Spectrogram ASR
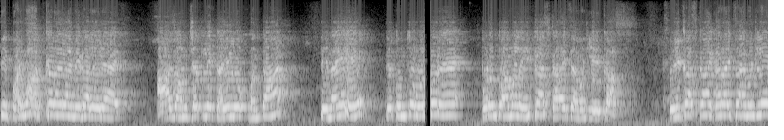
ते बर्बाद करायला निघालेले आहेत. आज आमच्यातले काही लोक म्हणतात ते नाही ते तुमचं बरोबर आहे परंतु आम्हाला विकास करायचा आहे म्हटले विकास. विकास काय करायचा आहे म्हटले?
